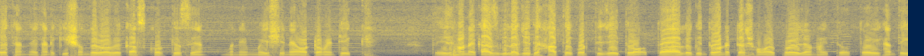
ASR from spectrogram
দেখেন এখানে কি সুন্দরভাবে কাজ করতেছে মানে মেশিনে অটোমেটিক তো এই ধরনের কাজগুলা যদি হাতে করতে যেত তাহলে কিন্তু অনেকটা সময় প্রয়োজন হইতো। তো এখান থেকে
